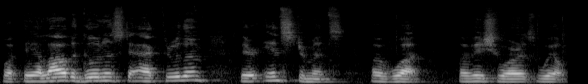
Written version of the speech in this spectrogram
What? They allow the gunas to act through them. They're instruments of what? Of Ishvara's will.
